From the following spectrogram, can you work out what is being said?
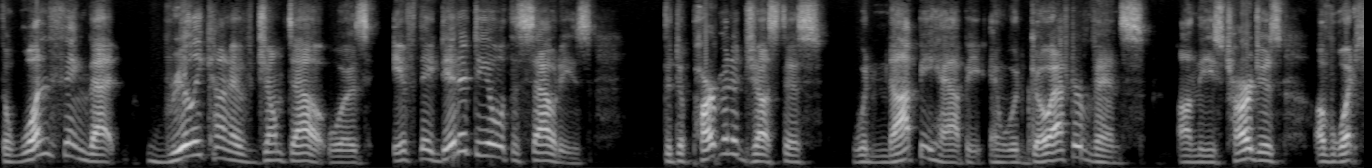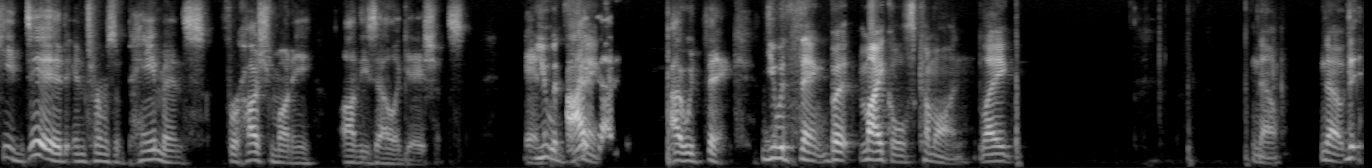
the one thing that really kind of jumped out was if they did a deal with the Saudis, the Department of Justice would not be happy and would go after Vince on these charges of what he did in terms of payments for hush money on these allegations. And you would think. I, I would think. You would think, but Michaels, come on. Like no. No. The,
